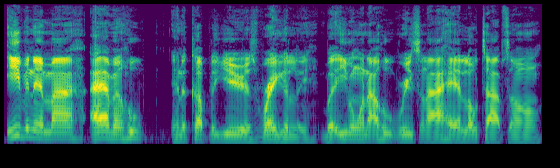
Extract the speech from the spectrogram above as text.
Even in my, I haven't hooped in a couple of years regularly, but even when I hooped recently, I had low tops on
